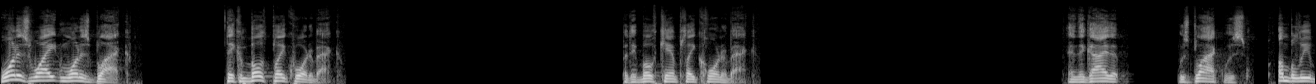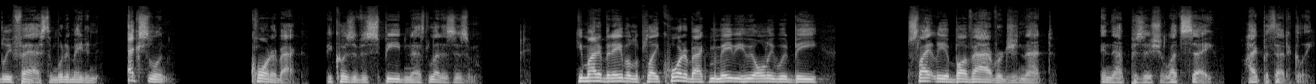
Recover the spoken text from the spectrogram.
one is white and one is black, they can both play quarterback. But they both can't play cornerback. And the guy that was black was unbelievably fast and would have made an excellent cornerback because of his speed and athleticism. He might have been able to play quarterback, but maybe he only would be slightly above average in that in that position, let's say, hypothetically.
